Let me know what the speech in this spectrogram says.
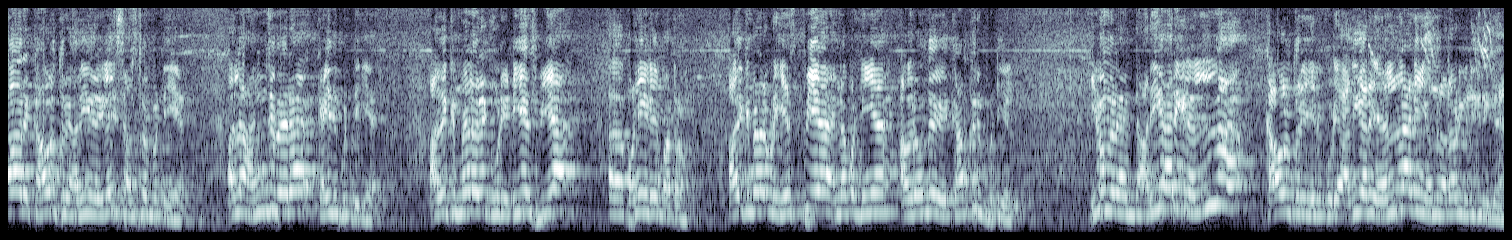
ஆறு காவல்துறை அதிகாரிகளை சஸ்பெண்ட் பண்ணீங்க. அதில் அஞ்சு பேரை கைது பண்ணிட்டீங்க. அதுக்கு மேலே இருக்கக்கூடிய டிஎஸ்பியாக பணியிடை மாற்றம் அதுக்கு மேலே இருக்கக்கூடிய எஸ்பியாக என்ன பண்ணீங்க? அவர் வந்து கடத்தல் பட்டியல். இவங்களை இந்த அதிகாரிகள் எல்லாம் காவல்துறை இருக்கக்கூடிய அதிகாரிகள் எல்லாம் நீங்கள் வந்து நடவடிக்கை எடுக்கிறீங்க.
